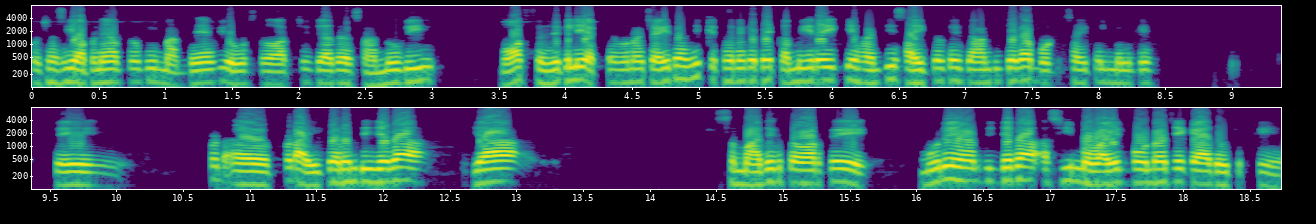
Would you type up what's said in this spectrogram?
ਕੁਝ ਅਸੀਂ ਆਪਣੇ ਆਪ ਨੂੰ ਵੀ ਮੰਨਦੇ ਹਾਂ ਵੀ ਉਸ ਦੌਰ 'ਚ ਜਦ ਸਾਨੂੰ ਵੀ ਬਹੁਤ ਫਿਜ਼ੀਕਲੀ ਐਕਟਿਵ ਹੋਣਾ ਚਾਹੀਦਾ ਸੀ ਕਿਤੇ ਨਾ ਕਿਤੇ ਕਮੀ ਰਹੀ ਕਿ ਹਾਂਜੀ ਸਾਈਕਲ ਤੇ ਜਾਣ ਦੀ ਜਗ੍ਹਾ ਮੋਟਰਸਾਈਕਲ ਮਿਲ ਗਏ। ਤੇ ਪੜ੍ਹਾਈ ਕਰਨ ਦੀ ਜਗ੍ਹਾ ਜਾਂ ਸਮਾਜਿਕ ਤੌਰ ਤੇ ਮੂਹਰੇ ਆਉਣ ਦੀ ਜਗ੍ਹਾ ਅਸੀਂ ਮੋਬਾਈਲ ਫੋਨਾਂ 'ਚ ਕੈਦ ਹੋ ਚੁੱਕੇ ਹਾਂ।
